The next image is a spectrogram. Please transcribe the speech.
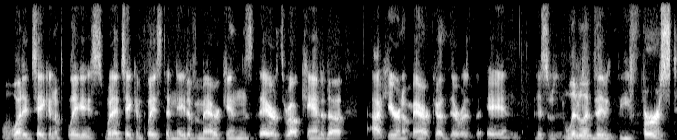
what had taken place what had taken place to native americans there throughout canada uh, here in america. There was a and this was literally the, the first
